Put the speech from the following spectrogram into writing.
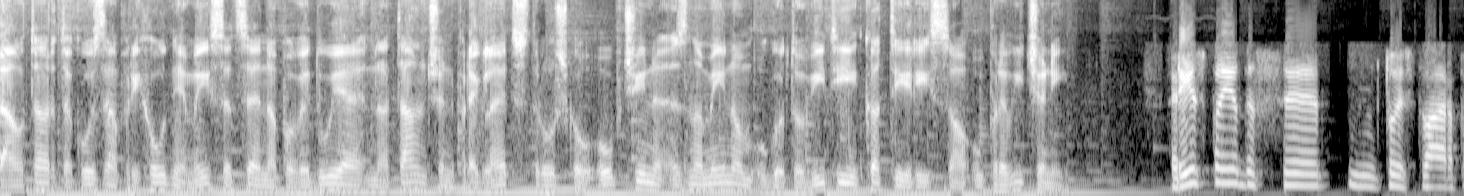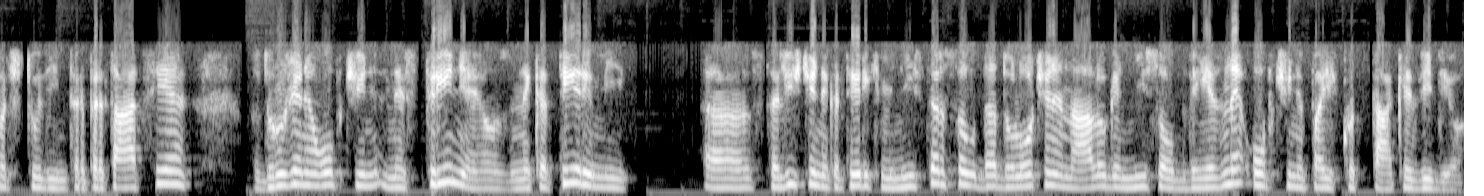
Lautar tako za prihodnje mesece napoveduje natančen pregled stroškov občin z namenom ugotoviti, kateri so upravičeni. Res pa je, da se, to je stvar pač tudi interpretacije, združenja občin ne strinjajo z nekaterimi uh, stališči nekaterih ministrstv, da določene naloge niso obvezne, občine pa jih kot take vidijo.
